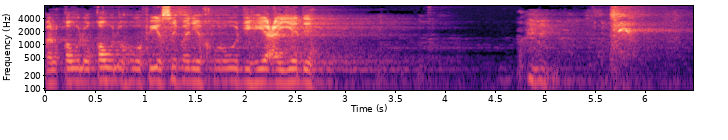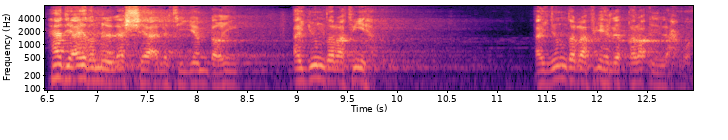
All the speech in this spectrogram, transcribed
فالقول قوله في صفة خروجه عن يده. هذه أيضا من الأشياء التي ينبغي أن ينظر فيها أن ينظر فيها لقرائن الأحوال.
